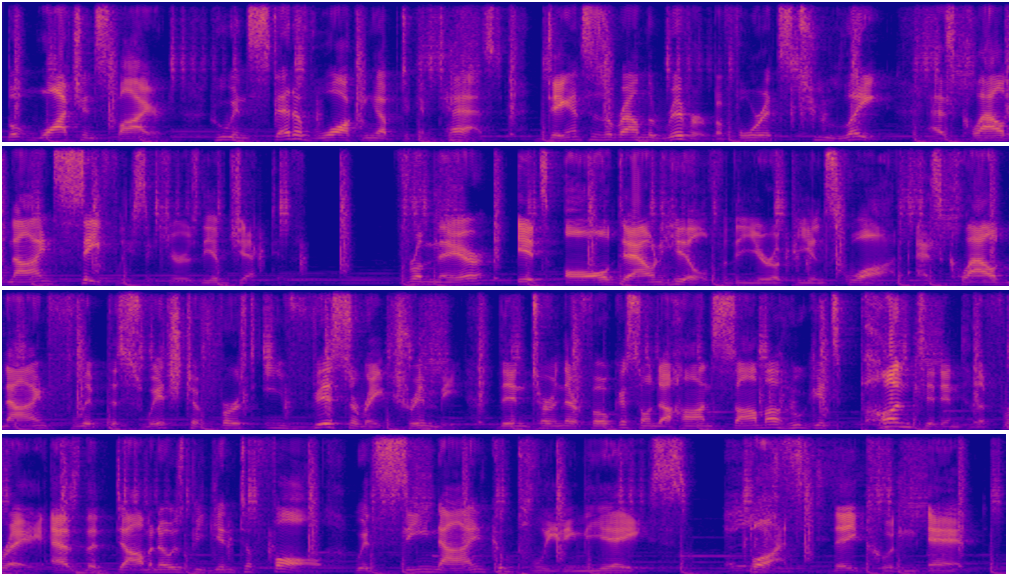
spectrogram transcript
But watch Inspired, who instead of walking up to contest, dances around the river before it's too late as Cloud9 safely secures the objective. From there, it's all downhill for the European squad as Cloud9 flip the switch to first eviscerate Trymbi, then turn their focus onto Hans Sama who gets punted into the fray as the dominoes begin to fall with C9 completing the ace. But they couldn't end.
